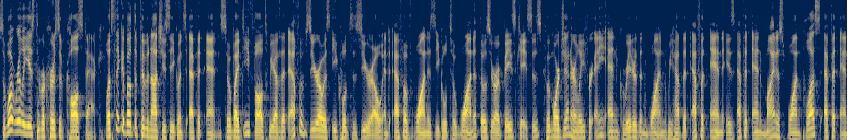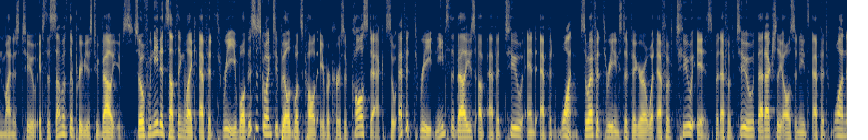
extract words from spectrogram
So what really is the recursive call stack? Let's think about the Fibonacci sequence f at n. So by default, we have that f of 0 is equal to 0 and f of 1 is equal to 1. Those are our base cases. But more generally, for any n greater than 1, we have that f at n is f at n minus 1 plus f at n minus 2. It's the sum of the previous two values. So if we needed something like f at 3, well, this is going to build what's called a recursive call stack. So f at 3 needs the values of f at 2 and f at 1. So f at 3 needs to figure out what f of 2 is, but f of 2, that actually also needs f at 1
